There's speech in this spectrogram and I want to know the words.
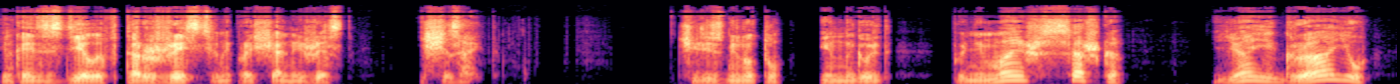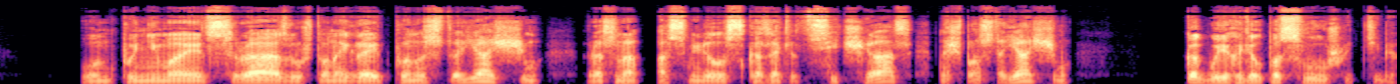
и, наконец, сделав торжественный прощальный жест, исчезает. Через минуту Инна говорит, — Понимаешь, Сашка, я играю. Он понимает сразу, что она играет по-настоящему, раз она осмелилась сказать это сейчас, значит, по-настоящему. Как бы я хотел послушать тебя.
